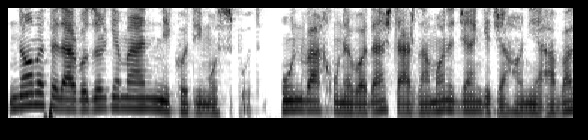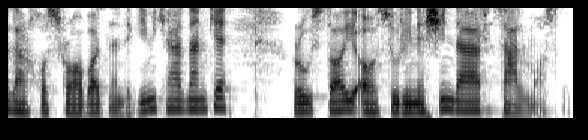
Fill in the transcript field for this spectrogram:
نام پدر بزرگ من نیکودیموس بود. اون و خانوادهش در زمان جنگ جهانی اول در خسروآباد زندگی می‌کردند که روستایی آسوری نشین در سلماس بود.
